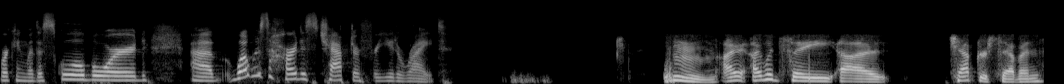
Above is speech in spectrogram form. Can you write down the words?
working with a school board. Uh, what was the hardest chapter for you to write? Hmm, I, I would say uh, chapter seven,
